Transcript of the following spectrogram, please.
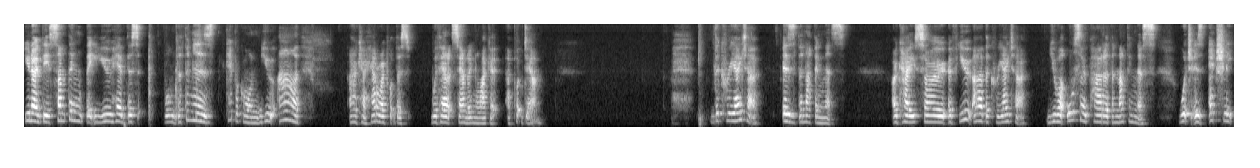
you know, there's something that you have this, well, the thing is, Capricorn, you are, okay, how do I put this without it sounding like a put down? The creator is the nothingness. Okay, so if you are the creator, you are also part of the nothingness, which is actually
